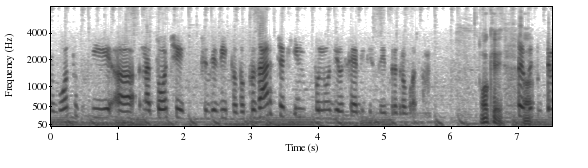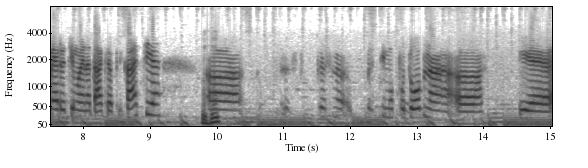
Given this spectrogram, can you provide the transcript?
robotu, ki uh, natoči CD-vito v kozarček in ponudi osebi, ki stoji pred robotom. Okay. To je v bistvu primer recimo ene take aplikacije. Uh, recimo, podobna uh, je,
